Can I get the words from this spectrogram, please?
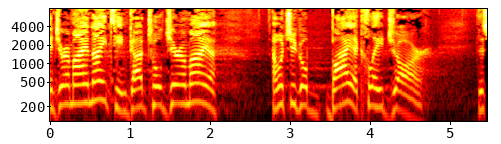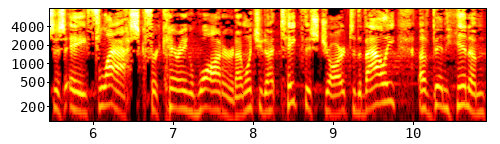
In Jeremiah 19, God told Jeremiah, I want you to go buy a clay jar this is a flask for carrying water, and I want you to take this jar to the valley of Ben Hinnom,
